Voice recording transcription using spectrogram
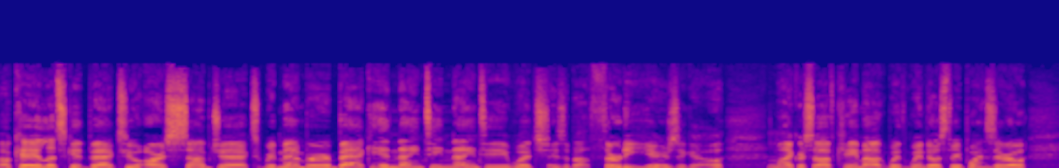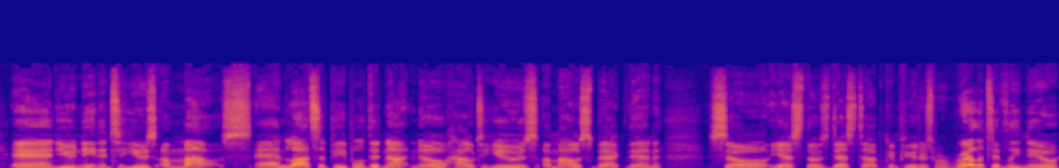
Okay, let's get back to our subject. Remember, back in 1990, which is about 30 years ago, mm. Microsoft came out with Windows 3.0 and you needed to use a mouse. And lots of people did not know how to use a mouse back then. So, yes, those desktop computers were relatively new.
